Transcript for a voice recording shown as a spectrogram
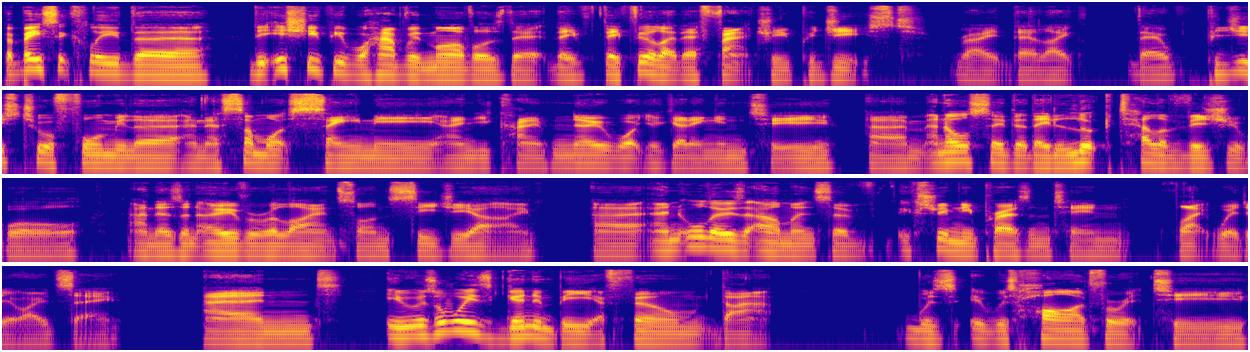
But basically, the the issue people have with Marvel is that they they feel like they're factory produced, right? They're like they're produced to a formula and they're somewhat samey and you kind of know what you're getting into um, and also that they look televisual and there's an over reliance on cgi uh, and all those elements are extremely present in black widow i would say. And it was always going to be a film that was it was hard for it to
